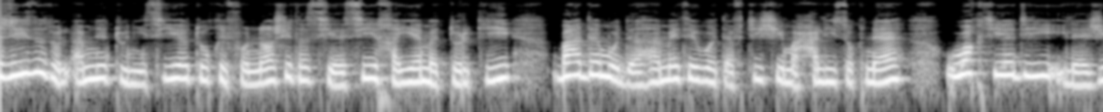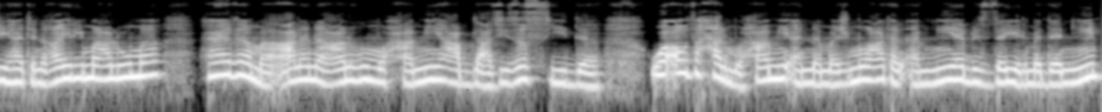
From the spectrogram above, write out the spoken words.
أجهزة الأمن التونسية توقف الناشط السياسي خيام التركي بعد مداهمة وتفتيش محل سكناه واقتياده إلى جهة غير معلومة هذا ما أعلن عنه محاميه عبد العزيز الصيد وأوضح المحامي أن مجموعة أمنية بالزي المدني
